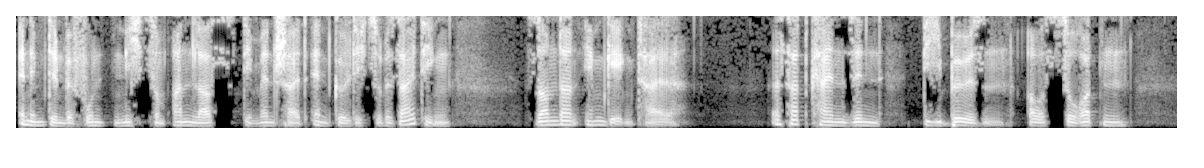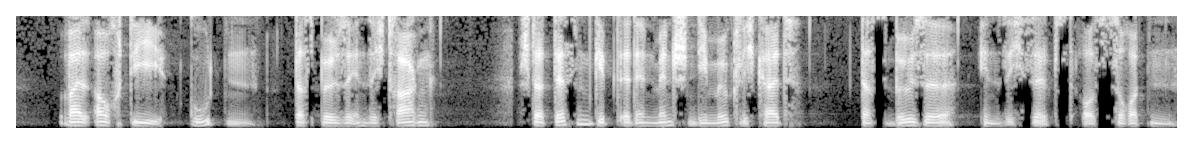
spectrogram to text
Er nimmt den Befund nicht zum Anlass, die Menschheit endgültig zu beseitigen, sondern im Gegenteil. Es hat keinen Sinn, die Bösen auszurotten, weil auch die Guten das Böse in sich tragen. Stattdessen gibt er den Menschen die Möglichkeit, das Böse in sich selbst auszurotten.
